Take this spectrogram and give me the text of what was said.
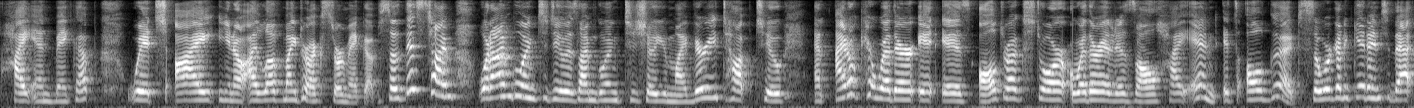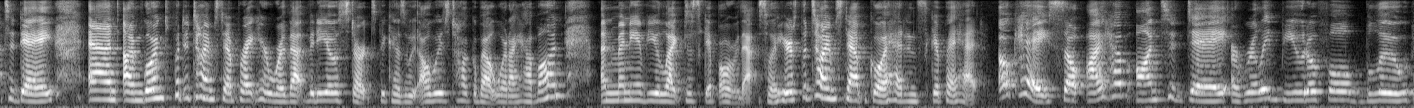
high-end makeup, which I, you know, I love my drugstore makeup. So this time, what I'm going to do is I'm going to show you my very top two and I don't care whether it is all drugstore or whether it is all high-end. It's all all good. So we're going to get into that today. And I'm going to put a timestamp right here where that video starts because we always talk about what I have on and many of you like to skip over that. So here's the timestamp. Go ahead and skip ahead. Okay, so I have on today a really beautiful blue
